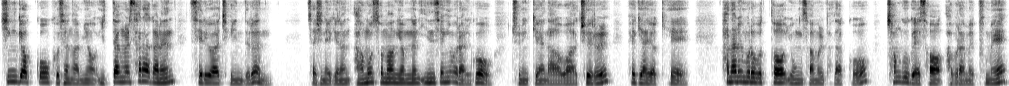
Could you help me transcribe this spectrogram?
힘겹고 고생하며 이 땅을 살아가는 세리와 죄인들은 자신에게는 아무 소망이 없는 인생임을 알고 주님께 나와 죄를 회개하였기에 하나님으로부터 용서함을 받았고 천국에서 아브라함의 품에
